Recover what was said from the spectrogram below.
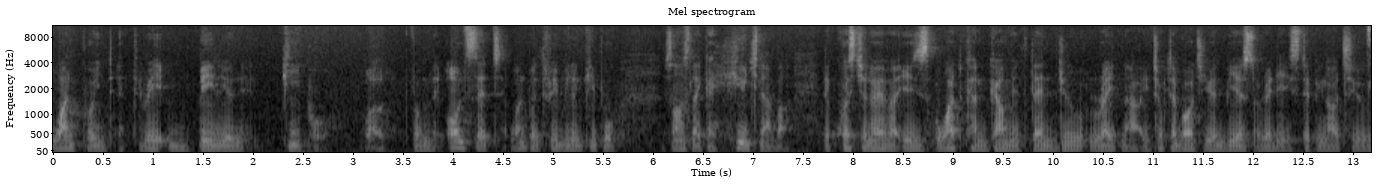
1.3 billion people. Well, from the onset, 1.3 billion people sounds like a huge number. The question, however, is what can government then do right now? You talked about UNBS already stepping out to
